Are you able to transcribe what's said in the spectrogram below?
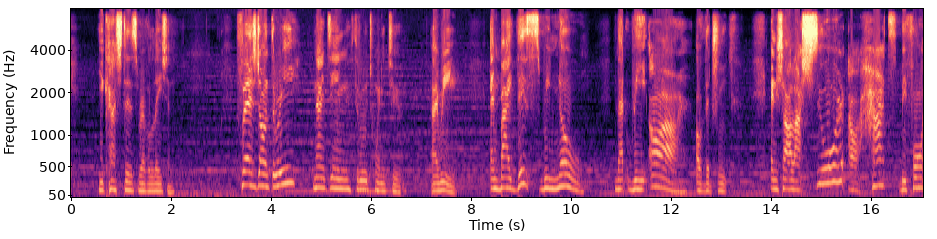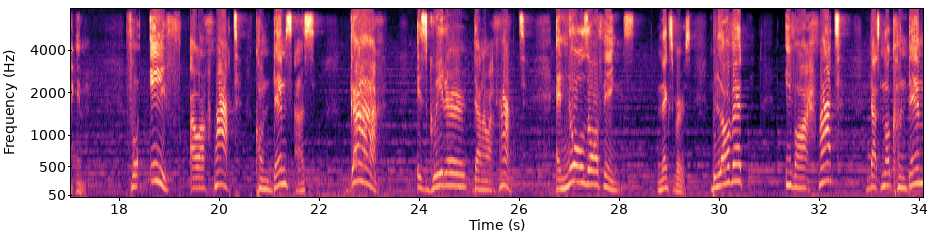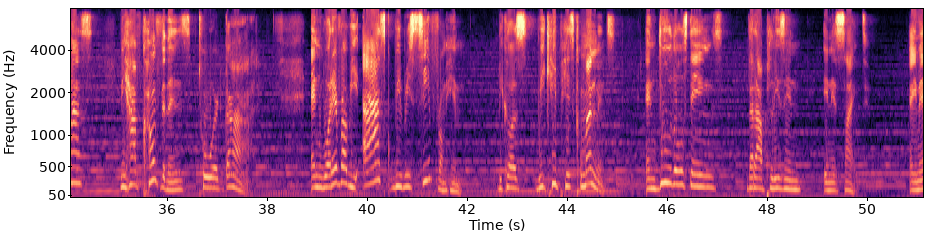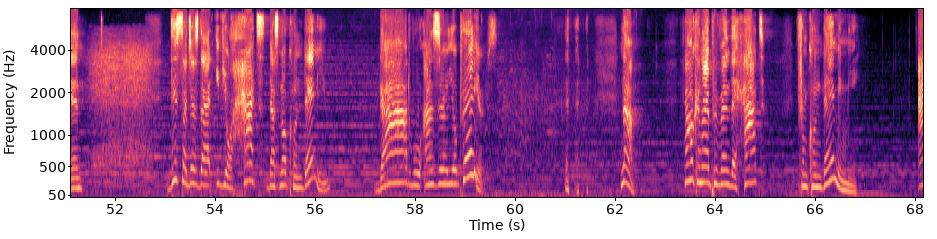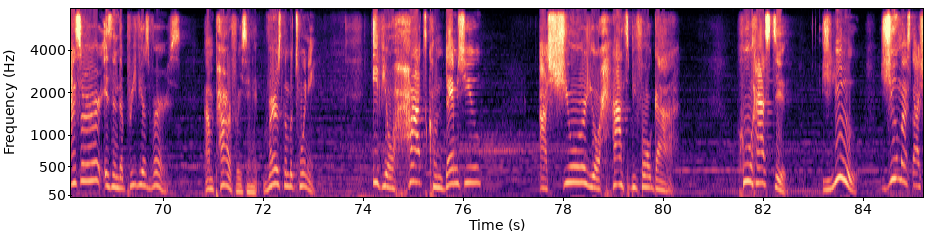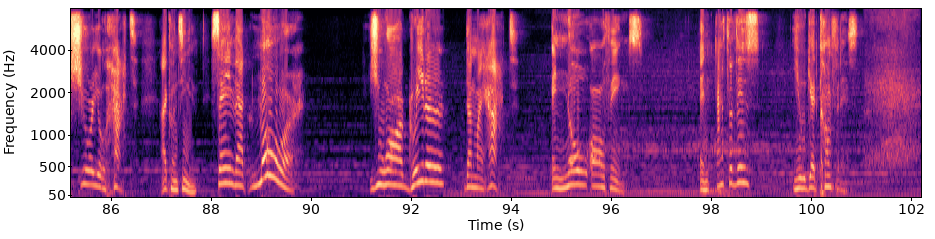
you catch this revelation. 1 john 3 19 through 22 i read and by this we know that we are of the truth and shall assure our hearts before him. For if our heart condemns us, God is greater than our heart and knows all things. Next verse. Beloved, if our heart does not condemn us, we have confidence toward God. And whatever we ask, we receive from Him because we keep His commandments and do those things that are pleasing in His sight. Amen. This suggests that if your heart does not condemn you, God will answer your prayers. now, how can I prevent the heart from condemning me? Answer is in the previous verse. I'm paraphrasing it. Verse number 20. If your heart condemns you, assure your heart before God. Who has to? You. You must assure your heart. I continue, saying that, Lord, you are greater than my heart and know all things. And after this, you get confidence.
